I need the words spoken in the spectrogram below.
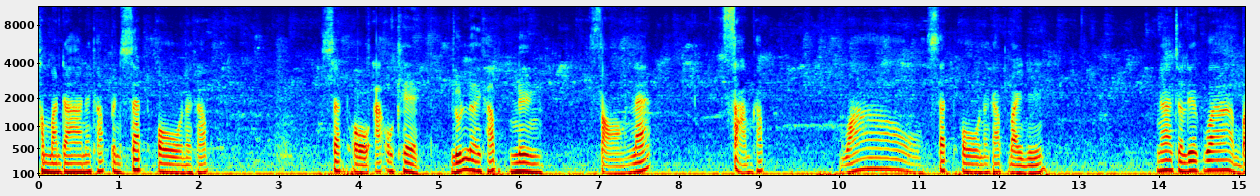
ธรรมดานะครับเป็น ZO นะครับ ZO อะโอเคลุ้นเลยครับ 1 2 และ 3 ครับ ว้าว ZO นะครับ ใบนี้ น่าจะเรียกว่าใบ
